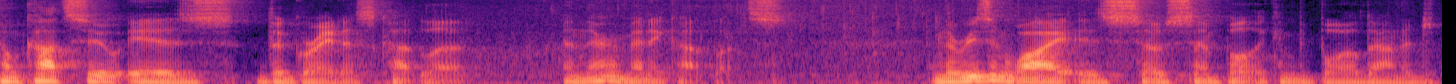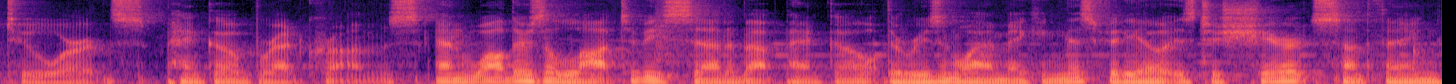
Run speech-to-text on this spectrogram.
Tonkatsu is the greatest cutlet, and there are many cutlets. And the reason why is so simple, it can be boiled down into two words, panko breadcrumbs. And while there's a lot to be said about panko, the reason why I'm making this video is to share something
